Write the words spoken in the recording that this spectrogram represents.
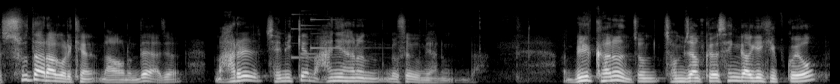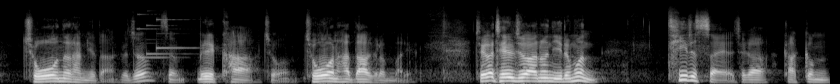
수다라고 이렇게 나오는데 아주 말을 재밌게 많이 하는 것을 의미합니다. 밀카는 좀 점잖고요 생각이 깊고요 조언을 합니다. 그죠? 그래서 밀카 조언, 조언하다 그런 말이에요. 제가 제일 좋아하는 이름은 티르사예요. 제가 가끔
